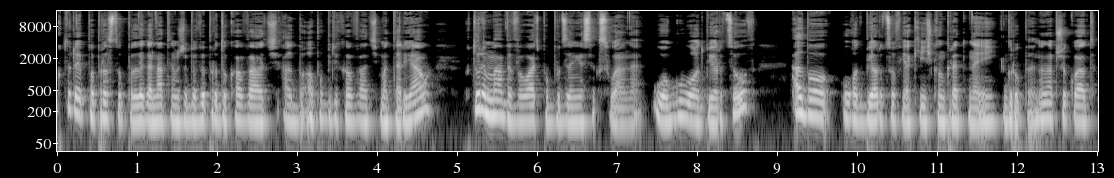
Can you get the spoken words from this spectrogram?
który po prostu polega na tym, żeby wyprodukować albo opublikować materiał, który ma wywołać pobudzenie seksualne u ogółu odbiorców albo u odbiorców jakiejś konkretnej grupy, no na przykład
